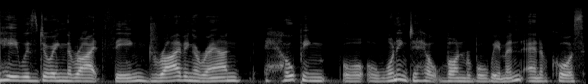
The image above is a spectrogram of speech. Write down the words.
he was doing the right thing, driving around, helping or, or wanting to help vulnerable women. And of course,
